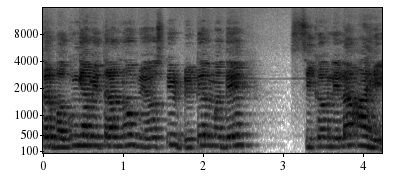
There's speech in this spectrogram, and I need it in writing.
तर बघून घ्या मित्रांनो व्यवस्थित डिटेल मध्ये शिकवलेला आहे.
